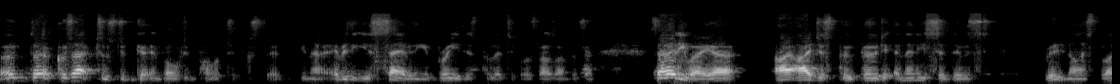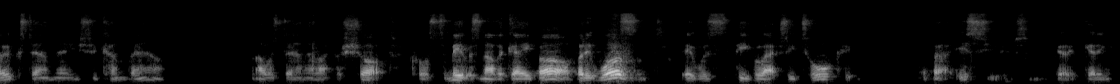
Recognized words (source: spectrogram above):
And because uh, actors didn't get involved in politics, then you know everything you say, everything you breathe is political, as far as I'm concerned. So anyway, uh, I, I just poo-pooed it, and then he said there was really nice blokes down there. You should come down. I was down there like a shot. Of course, to me it was another gay bar, but it wasn't. It was people actually talking about issues and getting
